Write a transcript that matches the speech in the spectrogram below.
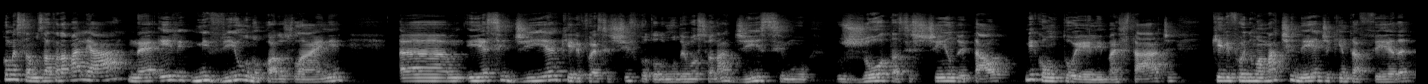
começamos a trabalhar, né? Ele me viu no Chorus Line um, e esse dia que ele foi assistir, ficou todo mundo emocionadíssimo, o Jô tá assistindo e tal. Me contou ele mais tarde que ele foi numa matinê de quinta-feira,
